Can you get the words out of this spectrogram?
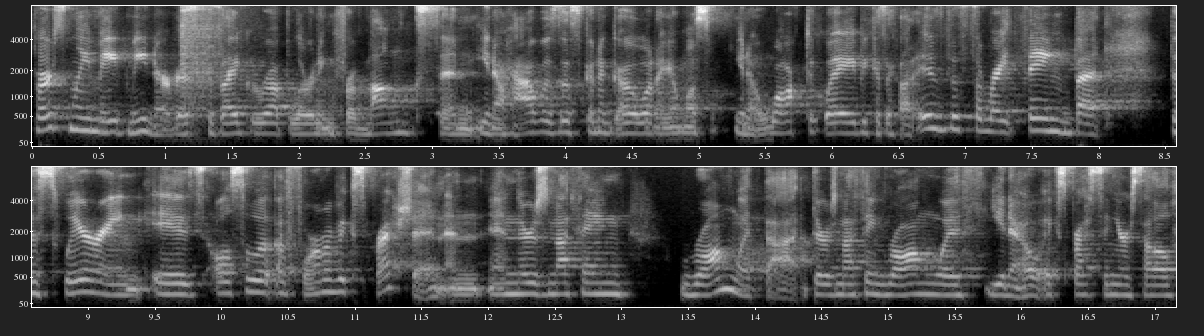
personally made me nervous because I grew up learning from monks and, you know, how was this going to go? And I almost, you know, walked away because I thought, is this the right thing? But the swearing is also a form of expression and, and there's nothing wrong with that. There's nothing wrong with, you know, expressing yourself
